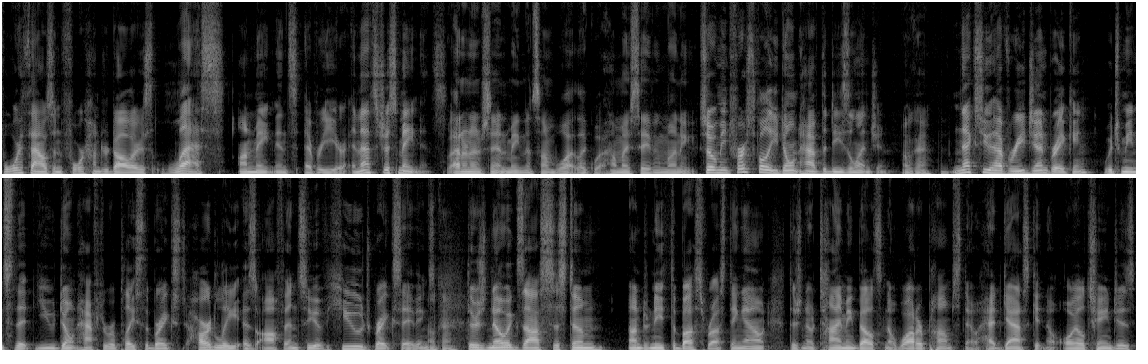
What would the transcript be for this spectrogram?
$4,400 less on maintenance every year. And that's just maintenance. I don't understand. Maintenance on what? Like, what, how am I saving money? So, I mean, first of all, you don't have the diesel engine. Okay. Next, you have regen braking, which means that you don't have to replace the brakes hardly as often. So you have huge brake savings. Okay. There's no exhaust system underneath the bus rusting out. There's no timing belts, no water pumps, no head gasket, no oil changes,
